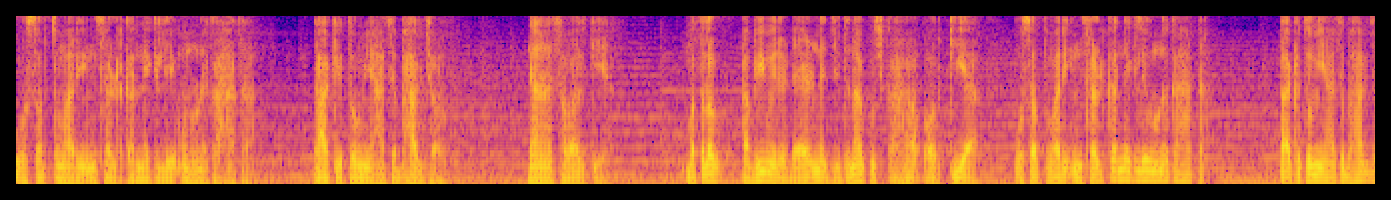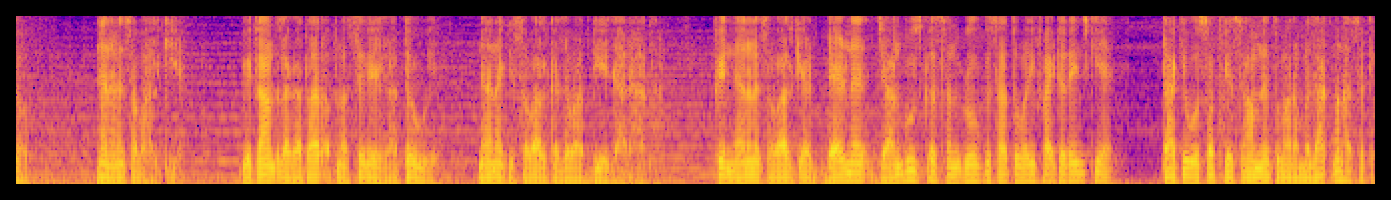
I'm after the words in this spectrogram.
वो सब तुम्हारी इंसल्ट करने के लिए उन्होंने कहा था। ताकि तुम यहाँ से भाग जाओ। नैना ने सवाल किया मतलब अभी मेरे डैड ने जितना कुछ कहा और किया, वो सब तुम्हारी इंसल्ट करने के लिए उन्होंने कहा था, ताकि तुम यहाँ से भाग जाओ? नैना ने सवाल किया। विक्रांत लगातार अपना सिर हिलाते हुए नैना के सवाल का जवाब दिए जा रहा था। फिर नैना ने सवाल किया, डैड ने जानबूझकर सनग्रोव के साथ तुम्हारी फाइट अरेंज किया है, ताकि वो सबके सामने तुम्हारा मज़ाक बना सके?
